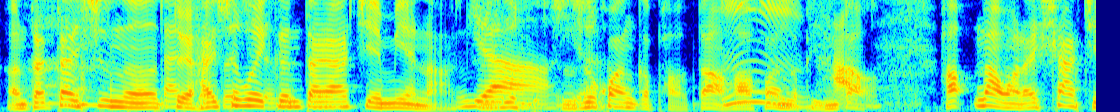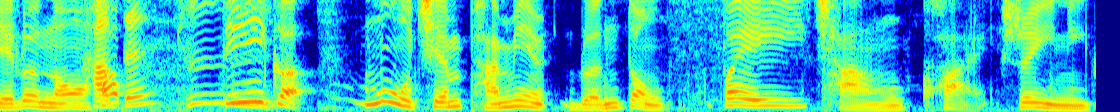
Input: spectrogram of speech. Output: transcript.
啊！但但是呢，对，还是会跟大家见面啦，只是只是换个跑道哈，换个频道。好，那我来下结论哦。好的，第一个，目前盘面轮动非常快，所以你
